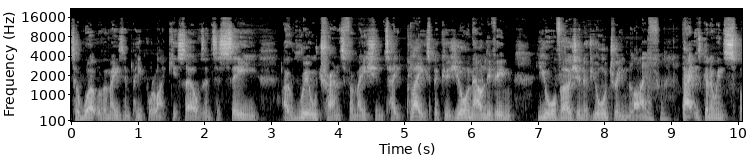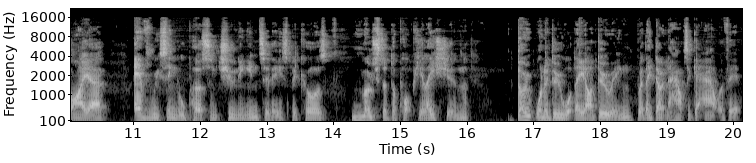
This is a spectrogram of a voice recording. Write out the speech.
to work with amazing people like yourselves and to see a real transformation take place because you're now living your version of your dream life. Mm-hmm. That is going to inspire every single person tuning into this because most of the population don't want to do what they are doing, but they don't know how to get out of it.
